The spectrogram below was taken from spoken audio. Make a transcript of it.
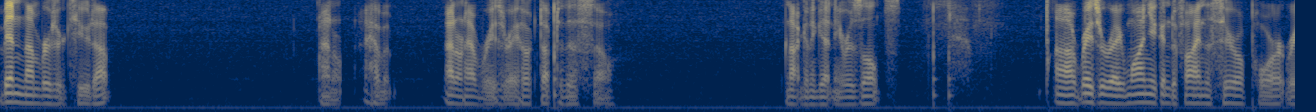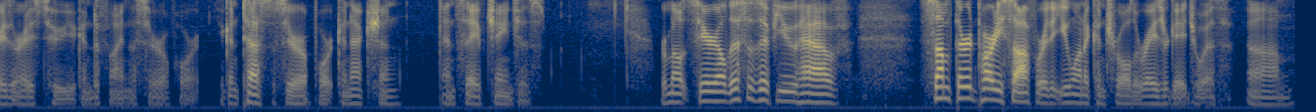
bin numbers are queued up. I don't I haven't I don't have Razor Ray hooked up to this, so I'm not going to get any results. Uh, Razor Ray 1, you can define the serial port. Razor Ray 2, you can define the serial port. You can test the serial port connection and save changes. Remote serial, this is if you have some third-party software that you want to control the RazorGage with. Um,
